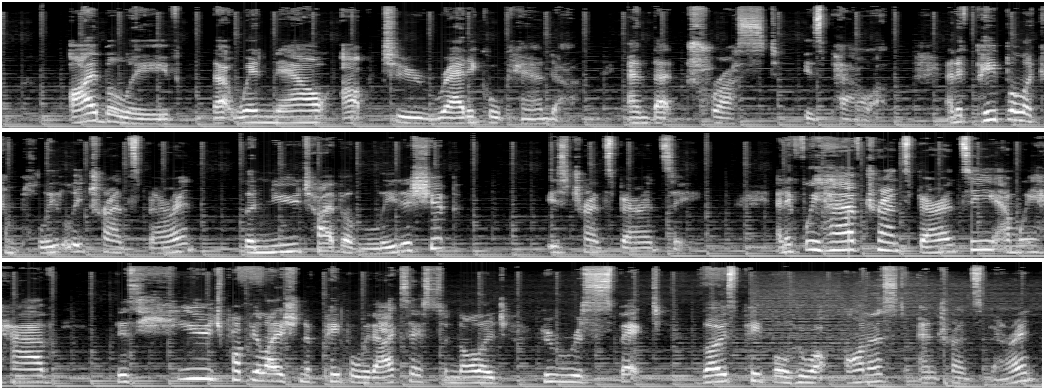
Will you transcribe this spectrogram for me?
I believe that we're now up to radical candor and that trust is power. And if people are completely transparent, the new type of leadership is transparency. And if we have transparency and we have this huge population of people with access to knowledge who respect those people who are honest and transparent,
